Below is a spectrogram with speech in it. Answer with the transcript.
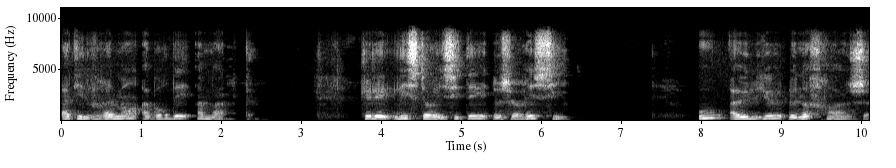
a-t-il vraiment abordé à Malte? Quelle est l'historicité de ce récit? Où a eu lieu le naufrage?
